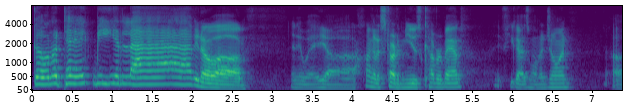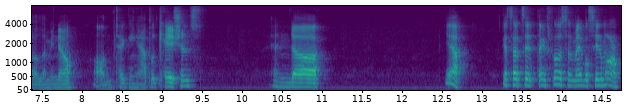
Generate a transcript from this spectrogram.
gonna take me alive. You know, uh, anyway, uh, I'm gonna start a Muse cover band. If you guys want to join, uh, let me know. I'm taking applications. And, uh, yeah, I guess that's it. Thanks for listening. Maybe I'll see you tomorrow.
